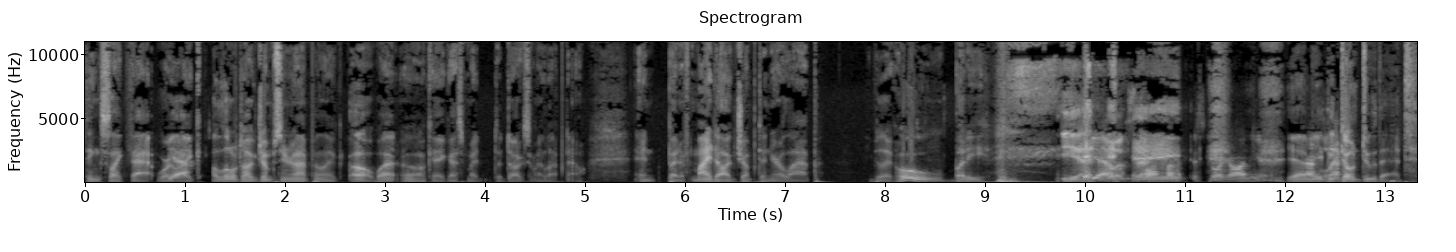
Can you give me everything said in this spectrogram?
things like that, where Yeah. like a little dog jumps in your lap and like, oh, what? Oh, okay, I guess my the dog's in my lap now. And but if my dog jumped in your lap, you'd be like, oh, buddy, Yeah, Yeah, no, what exactly. the going on here? yeah, maybe Like- don't do that.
